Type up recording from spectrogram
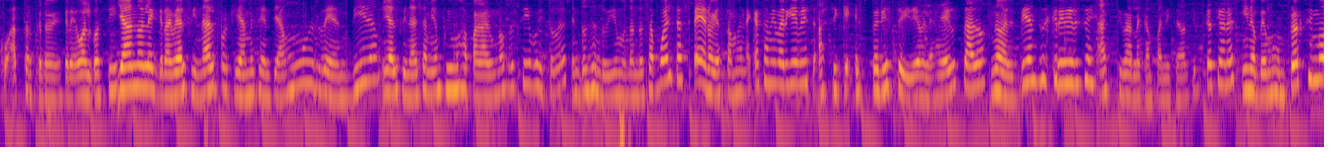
4 creo, creo algo así. Ya no le grabé al final porque ya me sentía muy rendida y al final también fuimos a pagar unos recibos y todo eso. Entonces anduvimos dando esas vueltas, pero ya estamos en la casa mi barguibris, así que espero este video les haya gustado. No olviden suscribirse, activar la campanita de notificaciones y nos vemos en un próximo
